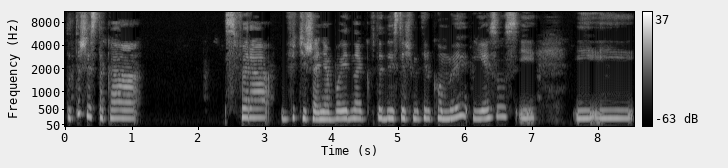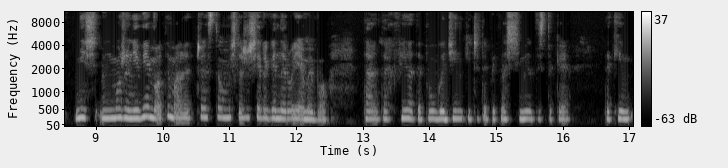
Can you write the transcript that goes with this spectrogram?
to też jest taka sfera wyciszenia, bo jednak wtedy jesteśmy tylko my, Jezus i, i, i nie, może nie wiemy o tym, ale często myślę, że się regenerujemy, bo ta, ta chwila, te pół godzinki czy te 15 minut jest takie takim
